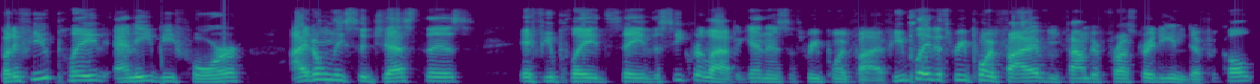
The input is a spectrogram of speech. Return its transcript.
But if you played any before, I'd only suggest this if you played, say, the Secret Lab again is a 3.5. If you played a 3.5 and found it frustrating and difficult,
